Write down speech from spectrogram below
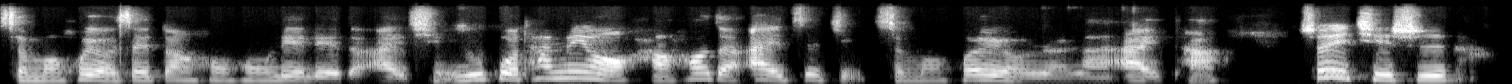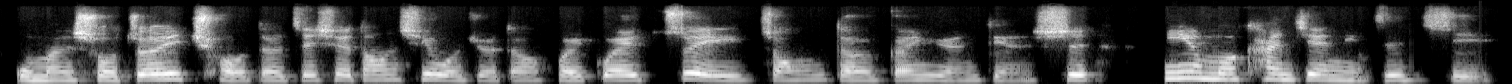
怎么会有这段轰轰烈烈的爱情？如果他没有好好的爱自己，怎么会有人来爱他？所以，其实我们所追求的这些东西，我觉得回归最终的根源点是：你有没有看见你自己？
